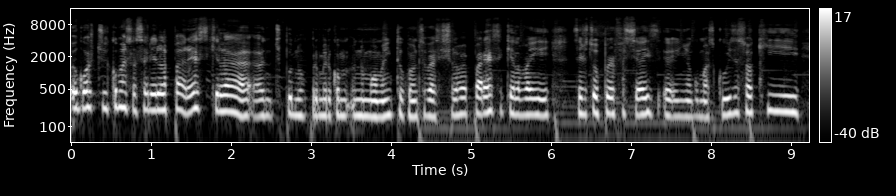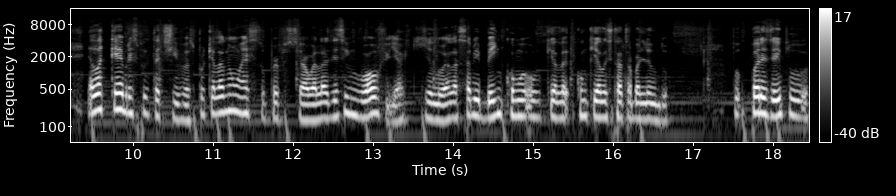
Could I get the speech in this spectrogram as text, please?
eu gosto de como essa série ela parece que ela, tipo, no primeiro no momento quando você vai assistir, ela parece que ela vai ser superficiais eh, em algumas coisas, só que ela quebra expectativas, porque ela não é superficial, ela desenvolve aquilo, ela sabe bem como que ela, com que ela está trabalhando. Por, por exemplo,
